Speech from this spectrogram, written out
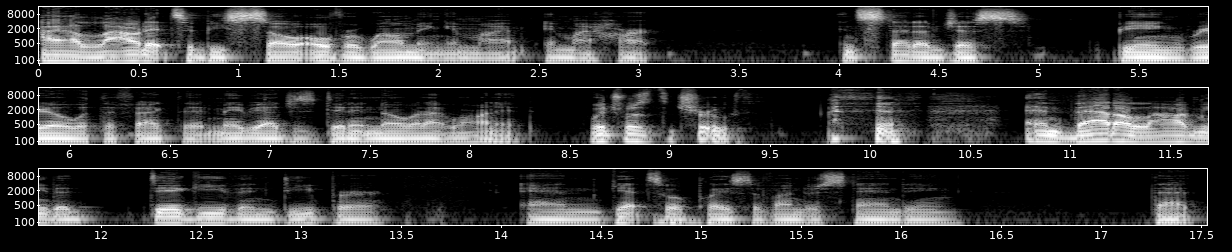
I allowed it to be so overwhelming in my in my heart instead of just being real with the fact that maybe I just didn't know what I wanted, which was the truth. and that allowed me to dig even deeper and get to a place of understanding that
